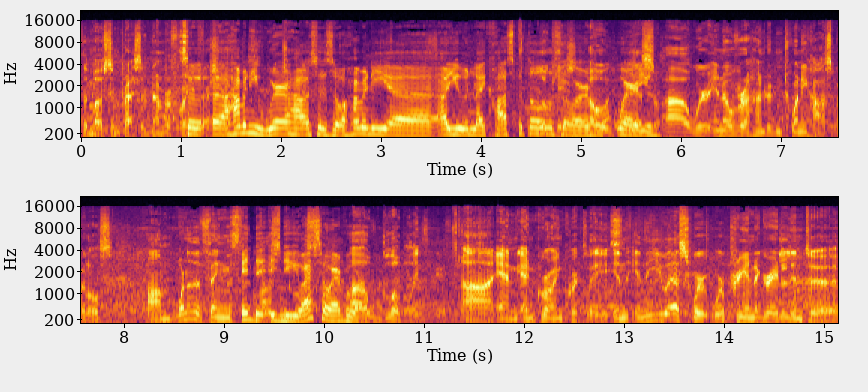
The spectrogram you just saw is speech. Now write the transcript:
the most impressive number for So, you. for sure. uh, how many warehouses or how many uh, are you in? Like hospitals Location- or oh, where yes, are you? Uh, we're in over 120 hospitals. Um, one of the things In the- in the US or everywhere? Uh, globally, uh, and and growing quickly. In in the U.S., we're, we're pre-integrated into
